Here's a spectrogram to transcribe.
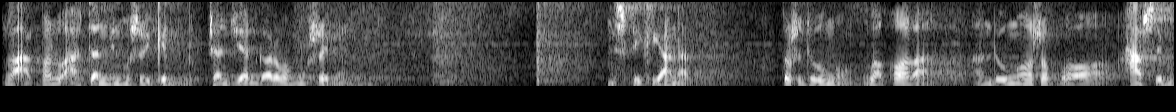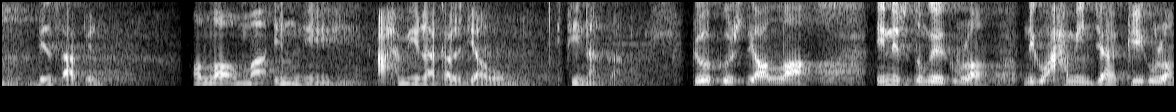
la akbalu ahdan min musyrikin janjian karo wong musyrik. Mesti khianat terus ndonga. Waqala ndonga sapa Hasim bin Sabin Allahumma inni ahmilakal yaum. Itinaka Duh Gusti Allah ini setunggal kula. Niku ahmin jagi kula.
